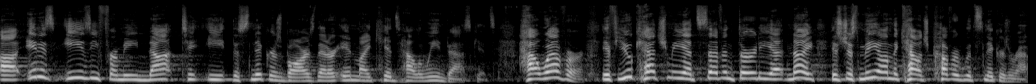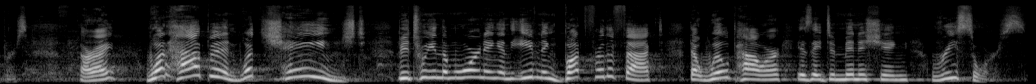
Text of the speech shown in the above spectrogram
uh, it is easy for me not to eat the Snickers bars that are in my kids' Halloween baskets. However, if you catch me at 7:30 at night, it's just me on the couch covered with Snickers wrappers. All right? What happened? What changed between the morning and the evening, but for the fact that willpower is a diminishing resource.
